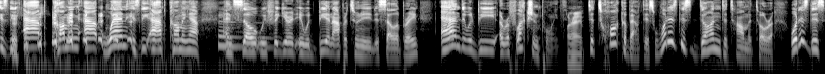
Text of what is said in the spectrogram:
is the app coming out? When is the app coming out? And so we figured it would be an opportunity to celebrate. And it would be a reflection point Right. to talk about this. What has this done to Talmud Torah? What has this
